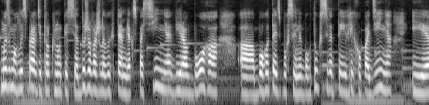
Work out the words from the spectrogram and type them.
ми змогли справді торкнутися дуже важливих тем, як спасіння, віра в Бога, Бог Отець, Бог Син і Бог Дух Святий, гріхопадіння. І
